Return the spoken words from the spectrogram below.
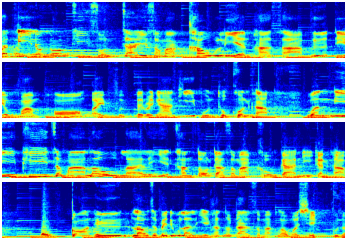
วัสดีน้องๆที่สนใจสมัครเข้าเรียนภาษาเพื่อเตรียมความพร้อมไปฝึกปฏิบัติงานที่ญี่ปุ่นทุกคนครับ วันนี้พี่จะมาเล่ารายละเอียดขั้นตอนการสมัครโครงการนี้กันครับ ก่อนอื่นเราจะไปดูรายละเอียดขั้นตอนการสมัครเรามาเช็คคุณ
